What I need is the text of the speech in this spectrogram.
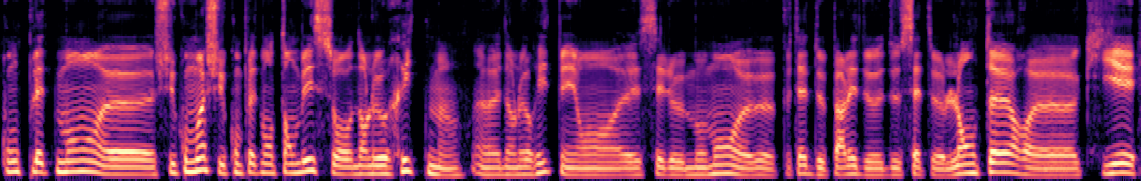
complètement euh, je suis moi je suis complètement tombé sur dans le rythme euh, dans le rythme et c'est le moment euh, peut-être de parler de, de cette lenteur euh, qui est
